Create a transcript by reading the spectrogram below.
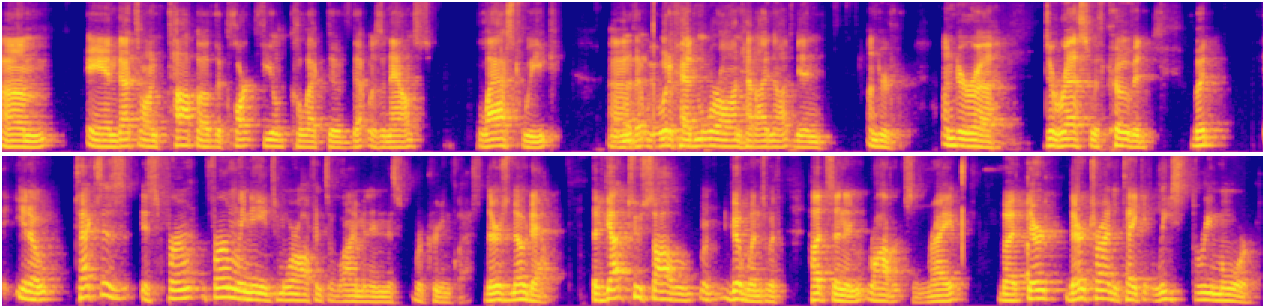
Um, and that's on top of the Clark Field Collective that was announced last week uh, mm-hmm. that we would have had more on had I not been under under uh, duress with COVID. But you know, Texas is firm firmly needs more offensive linemen in this recruiting class. There's no doubt. They've got two solid good ones with Hudson and Robertson, right? But they're they're trying to take at least three more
